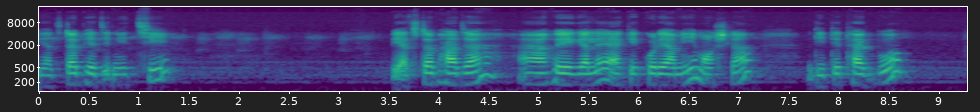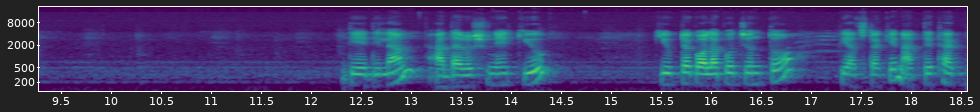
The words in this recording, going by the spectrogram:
পেঁয়াজটা ভেজে নিচ্ছি। পেঁয়াজটা ভাজা হয়ে গেলে এক এক করে আমি মশলা দিতে থাকব। দিয়ে দিলাম আদা রসুনের কিউব। কিউবটা গলা পর্যন্ত পেঁয়াজটাকে নাড়তে থাকব।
